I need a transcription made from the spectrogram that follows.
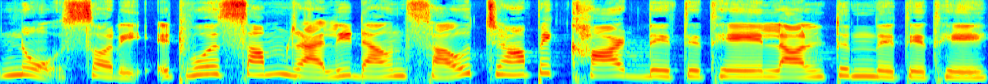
No, sorry, it was some rally down south जहाँ पे खाट देते थे लालटन देते थे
